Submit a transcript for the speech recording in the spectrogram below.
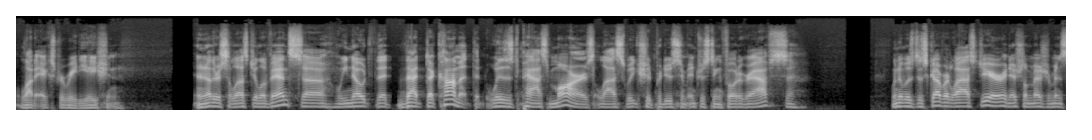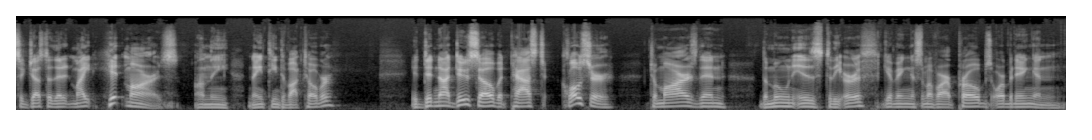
a lot of extra radiation. In other celestial events, uh, we note that that uh, comet that whizzed past Mars last week should produce some interesting photographs. When it was discovered last year, initial measurements suggested that it might hit Mars on the 19th of October. It did not do so, but passed closer to Mars than the moon is to the Earth, giving some of our probes orbiting and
